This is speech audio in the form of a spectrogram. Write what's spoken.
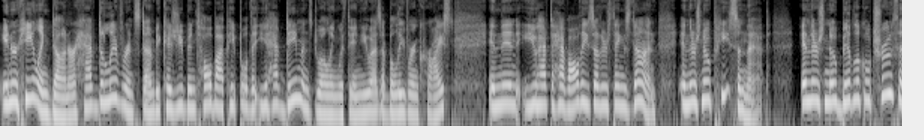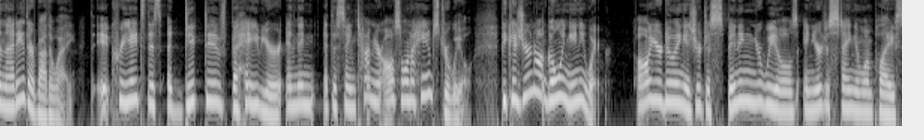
inner healing done or have deliverance done because you've been told by people that you have demons dwelling within you as a believer in Christ and then you have to have all these other things done. And there's no peace in that. And there's no biblical truth in that either by the way it creates this addictive behavior. And then at the same time, you're also on a hamster wheel because you're not going anywhere all you're doing is you're just spinning your wheels and you're just staying in one place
